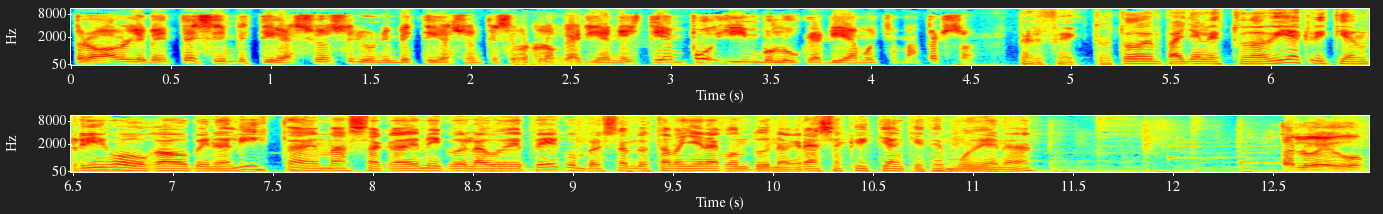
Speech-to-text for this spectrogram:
Probablemente esa investigación sería una investigación que se prolongaría en el tiempo e involucraría a muchas más personas. Perfecto, todo en pañales todavía. Cristian Riego, abogado penalista, además académico de la UDP, conversando esta mañana con Duna. Gracias, Cristian, que estés muy bien. ¿eh? Hasta luego.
